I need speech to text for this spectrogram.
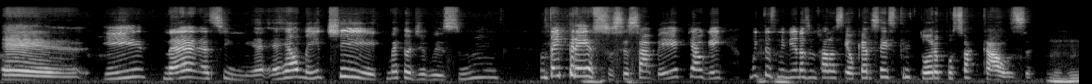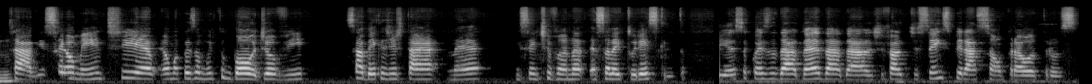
É, e, né, assim, é, é, realmente, como é que eu digo isso? Hum, não tem preço você saber que alguém. Muitas uhum. meninas me falam assim: eu quero ser escritora por sua causa, uhum. sabe? Isso realmente é, é uma coisa muito boa de ouvir, saber que a gente está, né, incentivando essa leitura e a escrita. E essa coisa da, né, da, da de, de ser inspiração para outros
